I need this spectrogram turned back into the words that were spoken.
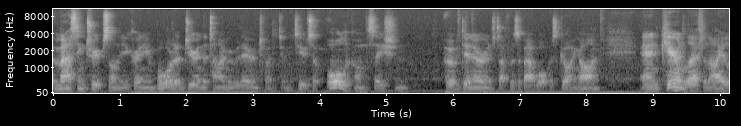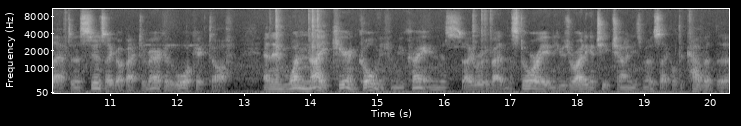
amassing troops on the Ukrainian border during the time we were there in 2022. So all the conversation over dinner and stuff was about what was going on. And Kieran left and I left, and as soon as I got back to America, the war kicked off. And then one night, Kieran called me from Ukraine. This I wrote about in the story, and he was riding a cheap Chinese motorcycle to cover the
